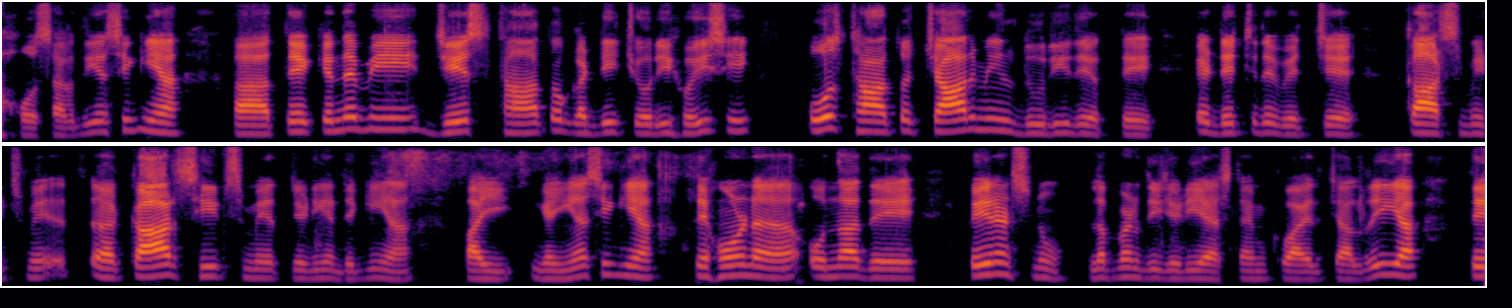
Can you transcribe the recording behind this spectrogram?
ਹੋ ਸਕਦੀਆਂ ਸੀਗੀਆਂ। ਅ, ਤੇ ਕਹਿੰਦੇ ਵੀ ਜਿਸ ਥਾਂ ਤੋਂ ਗੱਡੀ ਚੋਰੀ ਹੋਈ ਸੀ ਉਸ ਥਾਂ ਤੋਂ 4 ਮੀਲ ਦੂਰੀ ਦੇ ਉੱਤੇ ਇਹ ਡਿੱਚ ਦੇ ਵਿੱਚ ਕਾਰ ਸਮੇਤ ਸਮੇਤ ਕਾਰ ਸੀਟ ਸਮੇਤ ਜਿਹੜੀਆਂ ਡਿੱਗੀਆਂ ਪਾਈ ਗਈਆਂ ਸੀਗੀਆਂ ਤੇ ਹੁਣ ਉਹਨਾਂ ਦੇ ਪੇਰੈਂਟਸ ਨੂੰ ਲੱਭਣ ਦੀ ਜਿਹੜੀ ਇਸ ਟਾਈਮ ਕੁਆਇਲ ਚੱਲ ਰਹੀ ਆ ਤੇ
